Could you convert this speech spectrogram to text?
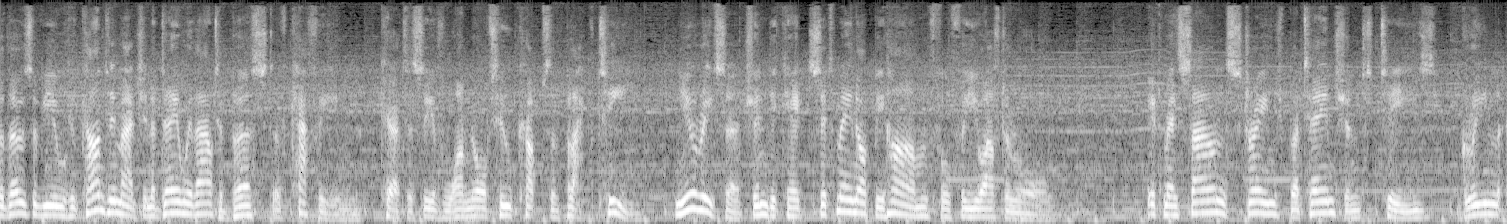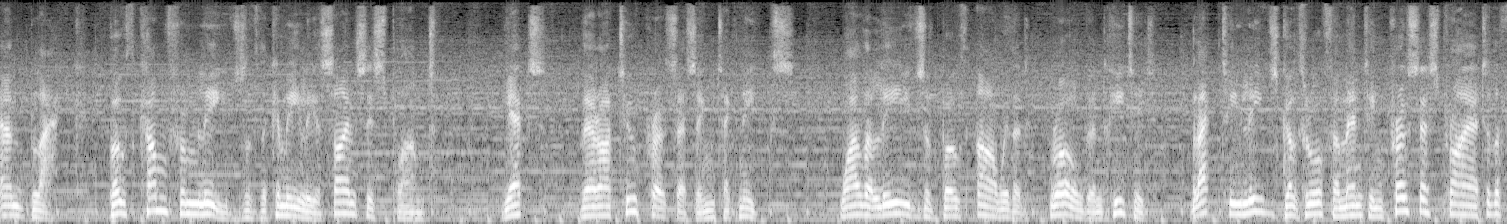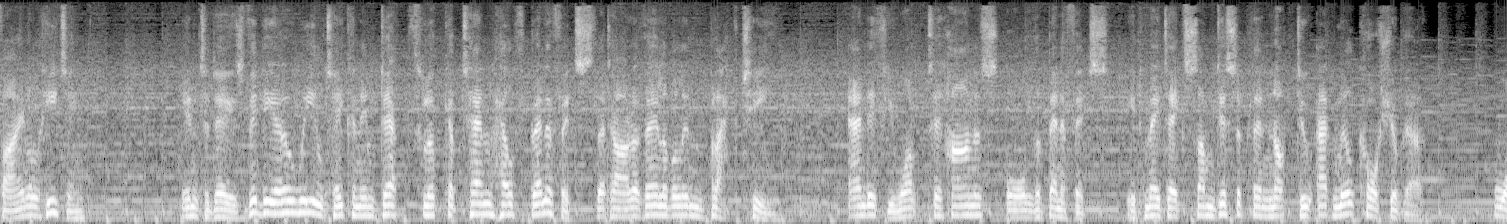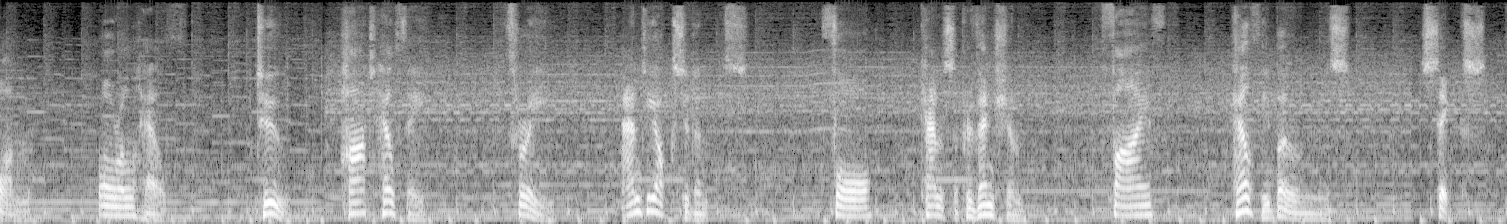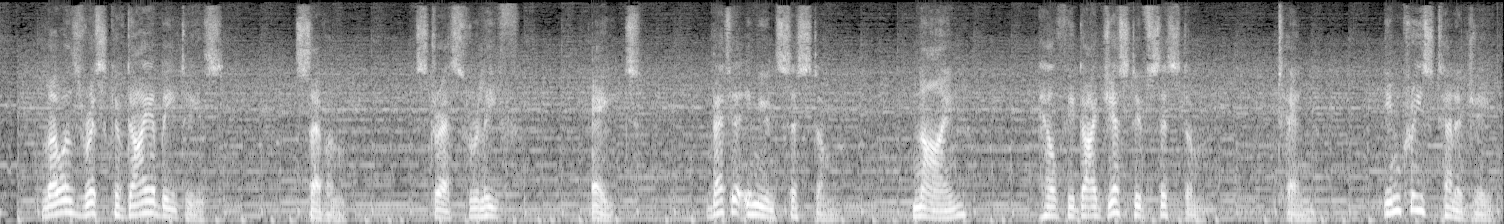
for those of you who can't imagine a day without a burst of caffeine, courtesy of one or two cups of black tea. New research indicates it may not be harmful for you after all. It may sound strange but ancient teas, green and black, both come from leaves of the Camellia sinensis plant. Yet, there are two processing techniques. While the leaves of both are withered, rolled and heated, black tea leaves go through a fermenting process prior to the final heating. In today's video we'll take an in-depth look at 10 health benefits that are available in black tea. And if you want to harness all the benefits, it may take some discipline not to add milk or sugar. 1. Oral health. 2. Heart healthy. 3. Antioxidants. 4. Cancer prevention. 5. Healthy bones. 6. Lowers risk of diabetes. 7. Stress relief. 8. Better immune system. 9. Healthy digestive system. 10. Increased energy.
